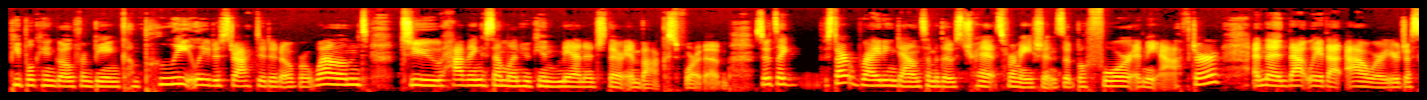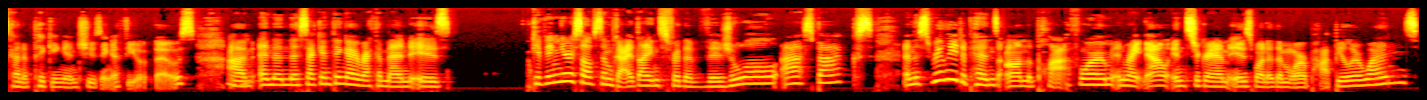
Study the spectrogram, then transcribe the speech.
people can go from being completely distracted distracted and overwhelmed to having someone who can manage their inbox for them. So it's like start writing down some of those transformations, the before and the after. And then that way, that hour, you're just kind of picking and choosing a few of those. Mm-hmm. Um, and then the second thing I recommend is giving yourself some guidelines for the visual aspects. And this really depends on the platform. And right now, Instagram is one of the more popular ones.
